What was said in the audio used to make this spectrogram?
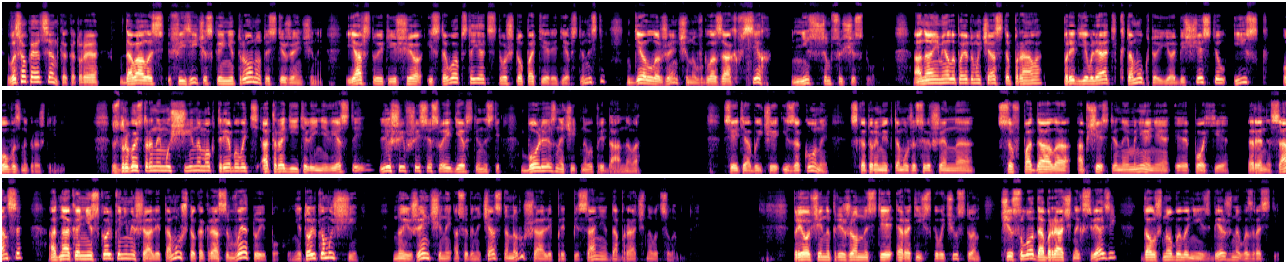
Высокая оценка, которая давалась физической нетронутости женщины, явствует еще из того обстоятельства, что потеря девственности делала женщину в глазах всех низшим существом. Она имела поэтому часто право предъявлять к тому, кто ее обесчестил, иск о вознаграждении. С другой стороны, мужчина мог требовать от родителей невесты, лишившейся своей девственности, более значительного приданного. Все эти обычаи и законы, с которыми к тому же совершенно совпадало общественное мнение эпохи Ренессанса, однако нисколько не мешали тому, что как раз в эту эпоху не только мужчины, но и женщины особенно часто нарушали предписания добрачного целомудрия. При общей напряженности эротического чувства число добрачных связей должно было неизбежно возрасти.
